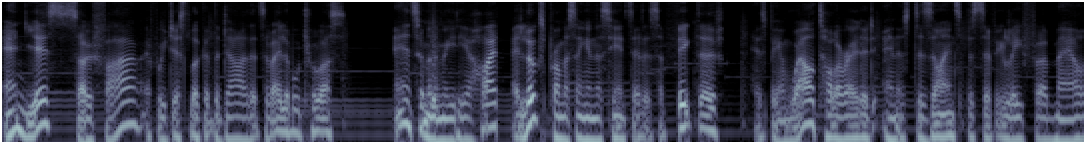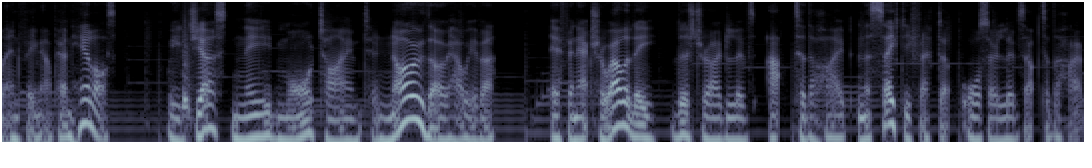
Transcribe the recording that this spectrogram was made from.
And yes, so far, if we just look at the data that's available to us and some of the media hype, it looks promising in the sense that it's effective, has been well tolerated and is designed specifically for male and female pattern hair loss. We just need more time to know though, however, if in actuality this drug lives up to the hype and the safety factor also lives up to the hype.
